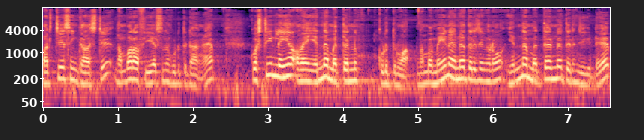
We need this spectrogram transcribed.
purchasing cost number of இயர்ஸ்னு கொடுத்துட்டாங்க. கொஸ்டின்லேயும் அவன் என்ன மெத்தட்னு கொடுத்துருவான். நம்ம மெயினாக என்ன தெரிஞ்சுக்கணும்? என்ன மெத்தட்னு தெரிஞ்சுக்கிட்டு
